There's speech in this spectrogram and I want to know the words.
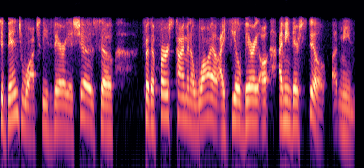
to binge watch these various shows. So for the first time in a while, I feel very. I mean, there's still, I mean,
